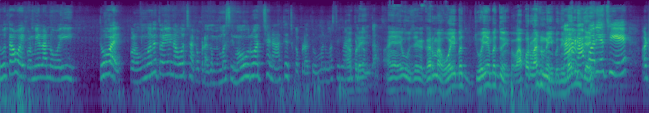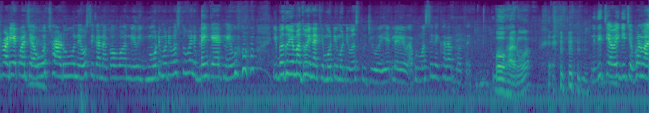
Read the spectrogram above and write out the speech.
ધોતા હોય પણ મેલાનો હોય ઈ ધોવાય. પણ હું મને તો એના ઓછા કપડા ગમે. મશીનમાં હું રોજ છે ને હાથે જ કપડા ધોઉં. મને મશીનમાં આપણે અહીંયા એવું છે કે ઘરમાં હોય બધું જોઈએ બધું વાપરવાનું નહીં બધું બગડી જાય. વાપરીએ છીએ. અઠવાડિયે એકવાર જ્યાં ઓછાડું ને ઓશિકાના કવર ને એવી મોટી મોટી વસ્તુ હોય ને બ્લેન્કેટ ને એવું એ બધું એમાં ધોઈ નાખીએ મોટી મોટી વસ્તુ જે હોય એટલે આપણું મશીન ખરાબ ન થાય. બહુ સારું હો. ને દિત્યા વહી ગઈ છે ભણવા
